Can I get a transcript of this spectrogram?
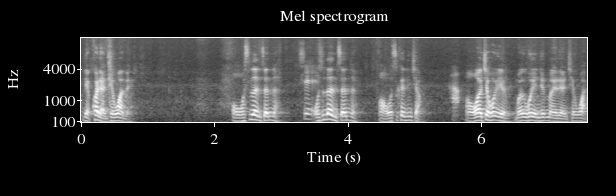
两块两千万呢。哦，我是认真的。是。我是认真的。哦，我是跟你讲。好。哦，我要叫会员，某一个会员就买两千万。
